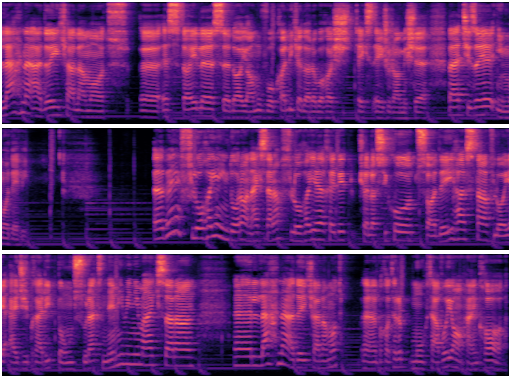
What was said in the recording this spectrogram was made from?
لحن ادای کلمات استایل صدا یا همون vocal ی که داره باهاش تکس اجرا میشه و چیزای این مدلی. ببین flow های این دوران. اکثرا flow های خیلی کلاسیک و ساده ای هستن. flow های عجیب غریب به اون صورت نمی‌بینیم اکثرا. لحن ادای کلمات به خاطر محتوای آهنگ ها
